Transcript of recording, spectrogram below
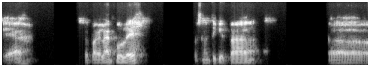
ya ke toilet boleh. Terus nanti kita uh,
